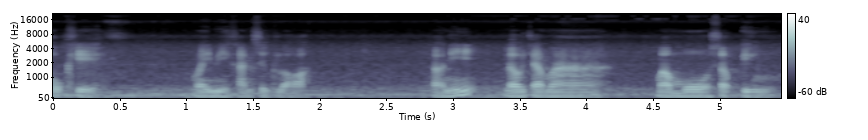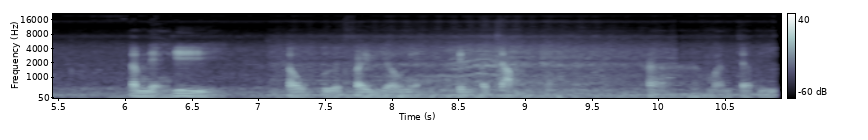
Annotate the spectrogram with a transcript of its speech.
โอเค ไม่มีการสึกหรอ คราวนี้เราจะมามาโมสปริงตำแหน่งที่เราเปิดไฟเลี้ยวเนี่ยเป็นประจำอ่ามันจะมี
